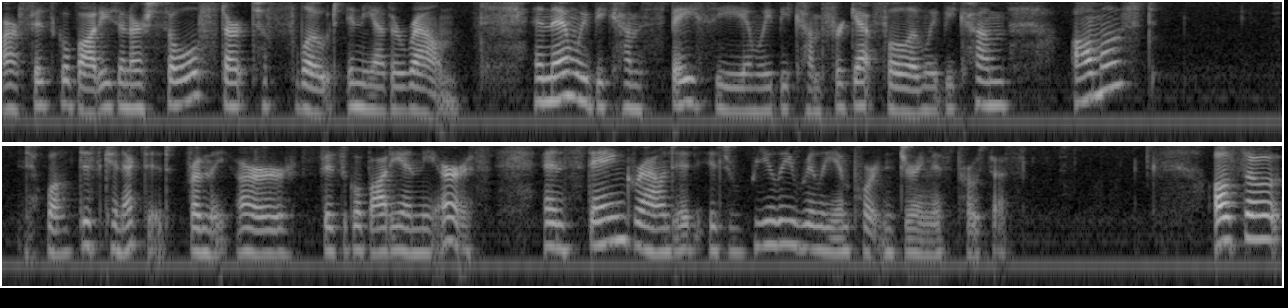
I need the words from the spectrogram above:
our physical bodies and our souls start to float in the other realm. And then we become spacey and we become forgetful and we become almost, well, disconnected from the, our physical body and the earth. And staying grounded is really, really important during this process. Also,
